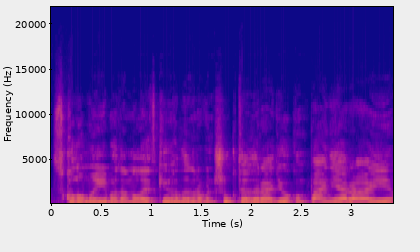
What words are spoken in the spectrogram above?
З Коломиї Богдан Олецький, Галина Ровеншук, телерадіокомпанія Раї.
